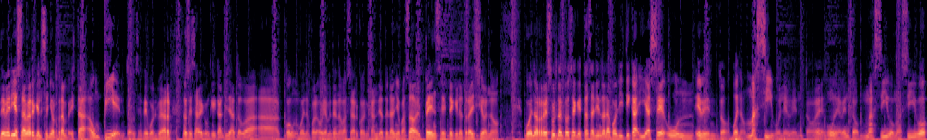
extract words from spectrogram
debería saber que el señor Trump está a un pie entonces de volver. No se sabe con qué candidato va a... Con, bueno, obviamente no va a ser con el candidato del año pasado, el Pence, este que lo traicionó. Bueno, resulta entonces que está saliendo a la política y hace un evento, bueno, masivo el evento, ¿eh? un evento masivo, masivo.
